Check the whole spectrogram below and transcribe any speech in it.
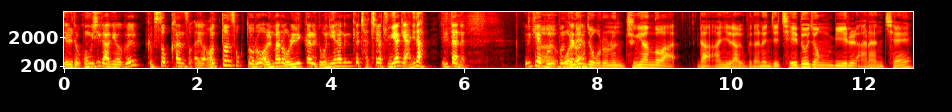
예를 들어 공시 가격을 급속한 속 아니, 어떤 속도로 얼마나 올릴까를 논의하는 것 자체가 중요한 게 아니다. 일단은 이렇게 어, 보- 보면 되나요? 원론적으로는 중요한 거가 아니라기보다는 이제 제도 정비를 안 한채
